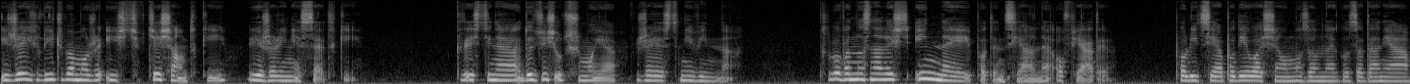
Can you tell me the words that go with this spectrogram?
i że ich liczba może iść w dziesiątki, jeżeli nie setki. Krystyna do dziś utrzymuje, że jest niewinna. Próbowano znaleźć inne jej potencjalne ofiary. Policja podjęła się mozolnego zadania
